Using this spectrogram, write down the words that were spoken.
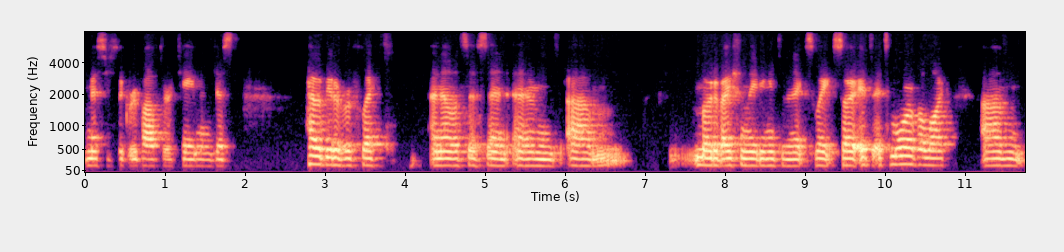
message the group after a team and just have a bit of reflect analysis and and um, motivation leading into the next week. So it's it's more of a like um,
